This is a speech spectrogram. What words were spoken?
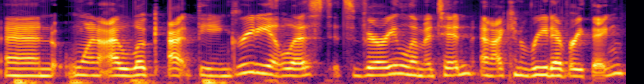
And when I look at the ingredient list, it's very limited and I can read everything.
